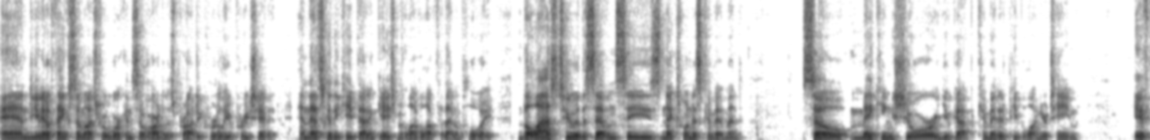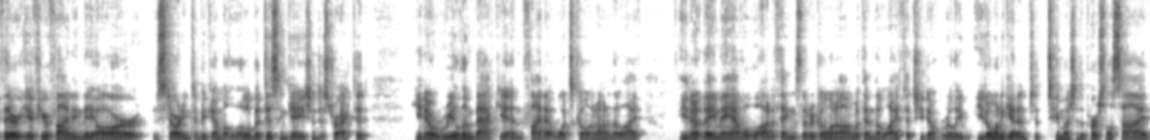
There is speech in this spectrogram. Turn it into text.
and you know thanks so much for working so hard on this project really appreciate it and that's going to keep that engagement level up for that employee. The last two of the seven c's next one is commitment. So making sure you've got committed people on your team. If they're if you're finding they are starting to become a little bit disengaged and distracted you know reel them back in find out what's going on in their life. You know they may have a lot of things that are going on within their life that you don't really you don't want to get into too much of the personal side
